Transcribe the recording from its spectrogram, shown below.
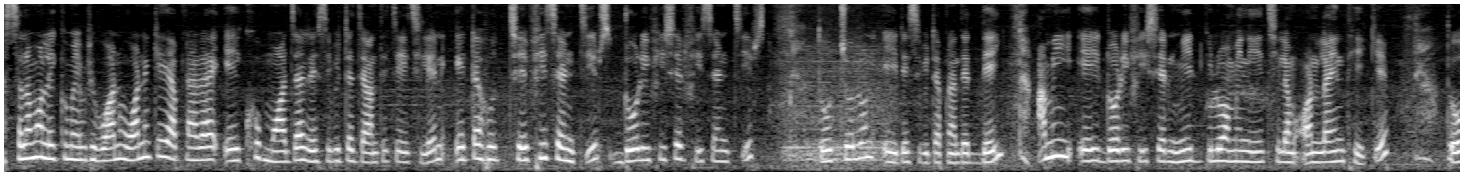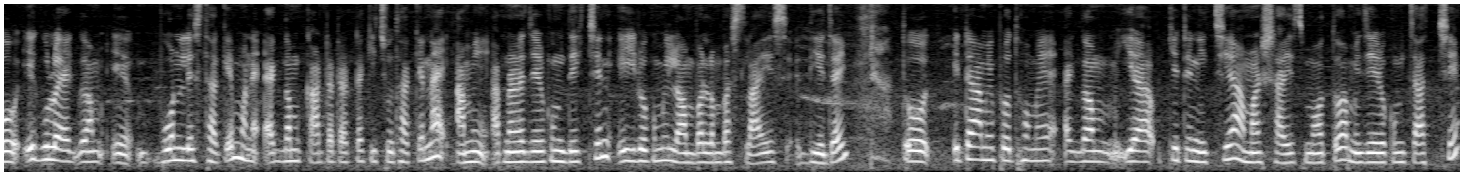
আসসালামু আলাইকুম এভরিওয়ান। অনেকেই আপনারা এই খুব মজার রেসিপিটা জানতে চেয়েছিলেন। এটা হচ্ছে ফিশ অ্যান্ড চিপস ডোরি ফিশের ফিশ অ্যান্ড চিপস তো চলুন এই রেসিপিটা আপনাদের দেই। আমি এই ডোরি ফিশের মিটগুলো আমি নিয়েছিলাম অনলাইন থেকে। তো এগুলো একদম বোনলেস থাকে মানে একদম কাটা টাটা কিছু থাকে না। আমি, আপনারা যেরকম দেখছেন এই রকমই লম্বা লম্বা স্লাইস দিয়ে যাই। তো এটা আমি প্রথমে একদম ইয়া কেটে নিচ্ছি আমার সাইজ মতো। আমি যেরকম চাচ্ছি।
